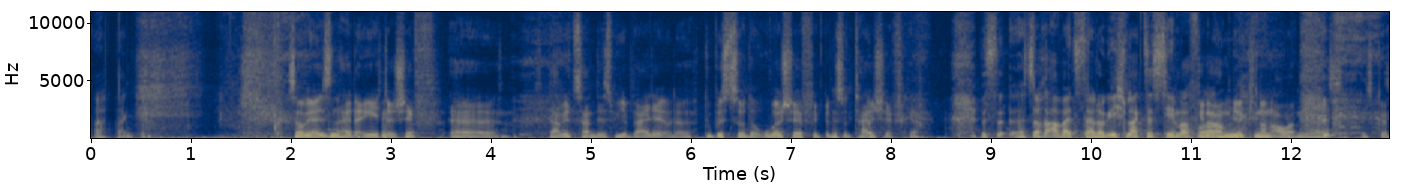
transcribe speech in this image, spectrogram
Ach, danke. So, wer ist denn halt eigentlich der Chef? Äh, David, sind das wir beide? Oder du bist so der Oberchef, ich bin so Teilchef, ja. Das ist doch Arbeitsteilung. Ich schlage das Thema vor. Genau, wir können arbeiten. Ja, ist, ist gut.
